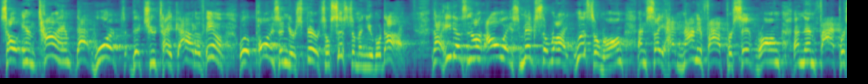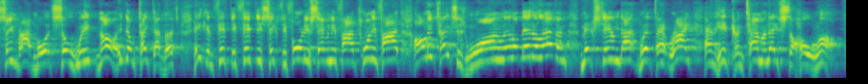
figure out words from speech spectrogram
So, in time, that wart that you take out of him will poison your spiritual system and you will die. Now, he does not always mix the right with the wrong and say, had 95% wrong and then 5% right. More, it's so weak. No, it don't take that much. He can 50 50, 50, 60, 40, 75, 25. All it takes is one little bit of leaven mixed in that with that right, and it contaminates the whole lump.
